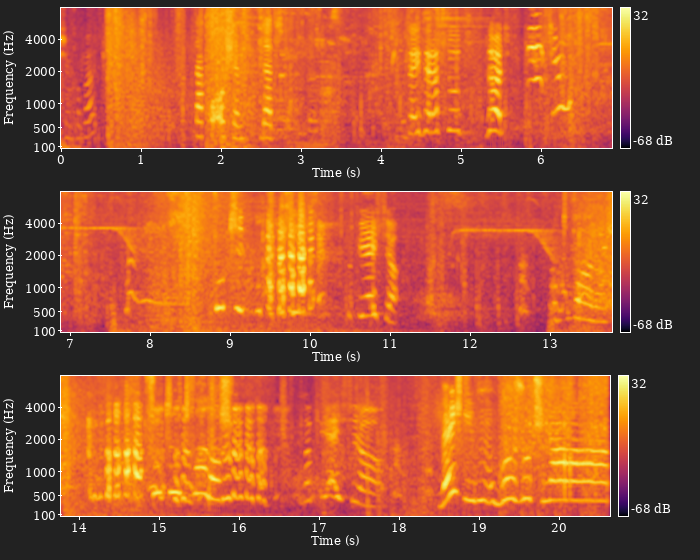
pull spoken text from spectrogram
8 kp? Tak, o 8. Dat. Tutaj zaraz tu, zobacz! Piesiu! Ty Piesio! odwalasz. Co ty odwalasz? No piesio! Weź i go rzuć na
